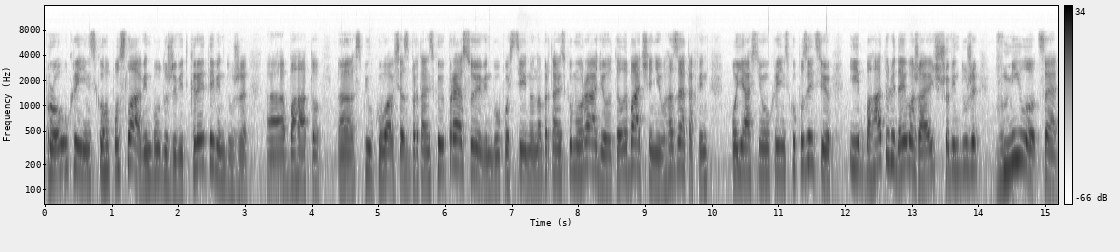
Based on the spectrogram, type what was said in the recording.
про українського посла. Він був дуже відкритий. Він дуже багато спілкувався з британською пресою. Він був постійно на британському радіо, телебаченні, в газетах. Він пояснював українську позицію, і багато людей вважають, що він дуже вміло це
